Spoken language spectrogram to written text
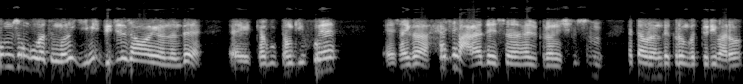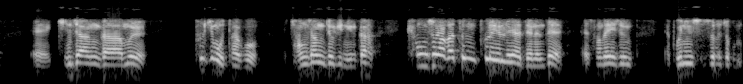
홈 송구 같은 거는 이미 늦은 상황이었는데 에, 결국 경기 후에 에, 자기가 하지 말아야 됐어야 할 그런 실수를 했다고 그러는데 그런 것들이 바로 에, 긴장감을 풀지 못하고 정상적인 그러니까 평소와 같은 플레이를 해야 되는데 에, 상당히 좀 본인 스스로 조금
